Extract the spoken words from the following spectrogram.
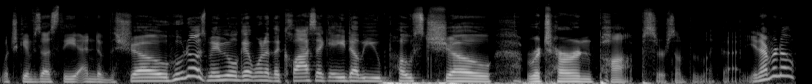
which gives us the end of the show. Who knows? Maybe we'll get one of the classic AW post show return pops or something like that. You never know.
